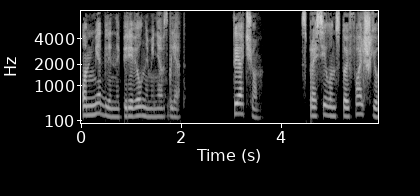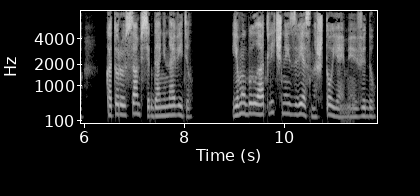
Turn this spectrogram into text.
Он медленно перевел на меня взгляд. «Ты о чем? спросил он с той фальшью, которую сам всегда ненавидел. Ему было отлично известно, что я имею в виду.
